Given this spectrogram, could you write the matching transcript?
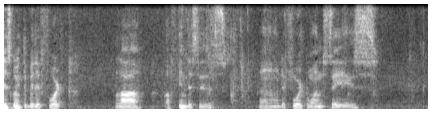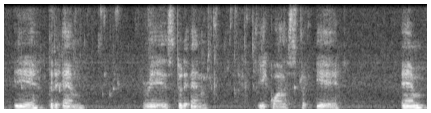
is going to be the fourth law of indices. Uh, the fourth one says a to the m raised to the n equals to a m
